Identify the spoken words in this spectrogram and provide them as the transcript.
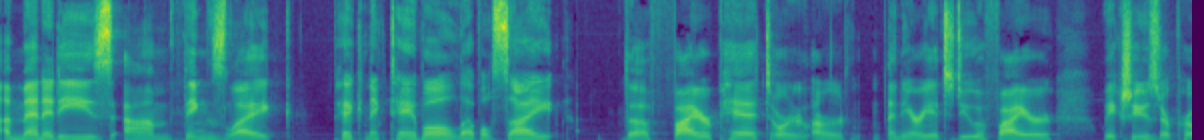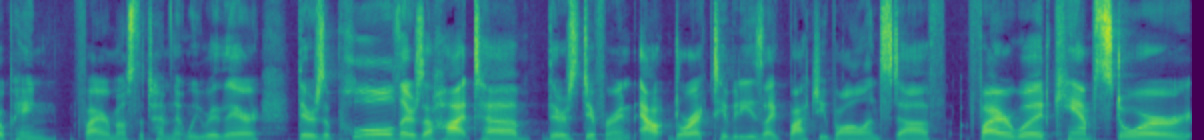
amenities, um, things like picnic table, level site, the fire pit, or, or an area to do a fire. We actually used our propane fire most of the time that we were there. There's a pool, there's a hot tub, there's different outdoor activities like bocce ball and stuff, firewood, camp store,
